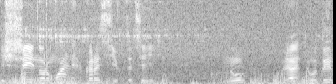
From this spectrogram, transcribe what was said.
і ще й нормальних карасів. Зацініть. Ну, гляньте, один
